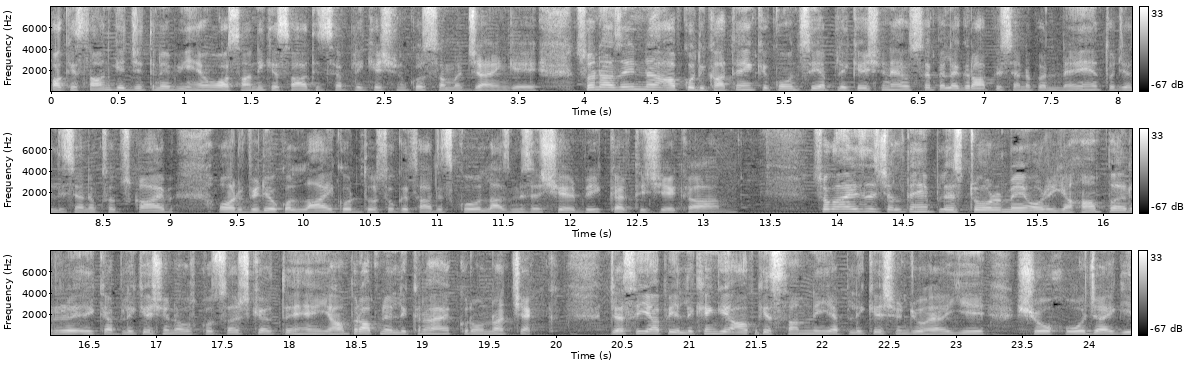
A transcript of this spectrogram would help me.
पाकिस्तान के जितने भी हैं वो आसानी के साथ इस एप्लीकेशन को समझ जाएँगे। सो नाजिन आपको आपको दिखाते हैं कि कौन सी एप्लीकेशन है। उससे पहले अगर आप इस चैनल पर नए हैं तो जल्दी चैनल को सब्सक्राइब और वीडियो को लाइक और दोस्तों के साथ इसको लाजमी से शेयर भी कर दीजिएगा। सो गाइस चलते हैं प्ले स्टोर में और यहाँ पर एक एप्लीकेशन है, उसको सर्च करते हैं। यहाँ पर आपने लिखना है कोरोना चेक जैसे ही आप ये लिखेंगे, आपके सामने ये एप्लीकेशन जो है, ये शो हो जाएगी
